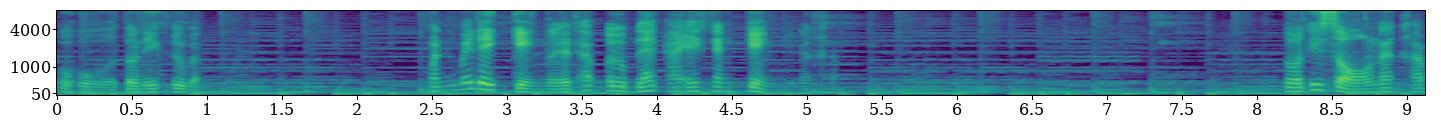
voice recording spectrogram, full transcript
โอ้โห ตัวนี้คือแบบ มันไม่ได้เก่งเลย ถ้าเออ Black RX ยังเก่งอยู่นะครับ ตัวที่ 2 นะครับ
